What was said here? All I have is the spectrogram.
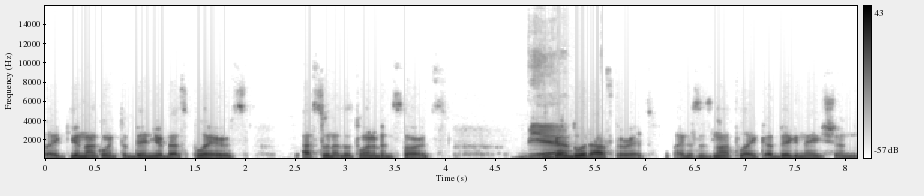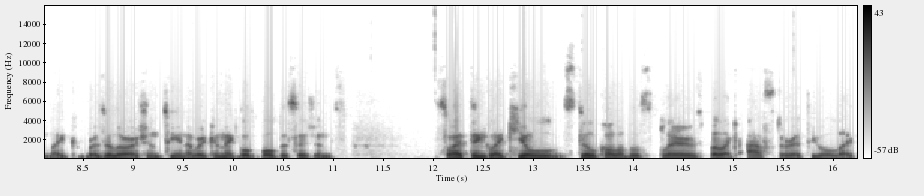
like you're not going to bin your best players as soon as the tournament starts. Yeah. You gotta do it after it. Like this is not like a big nation like Brazil or Argentina where you can make those bold decisions. So I think like he'll still call up those players, but like after it, he'll like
